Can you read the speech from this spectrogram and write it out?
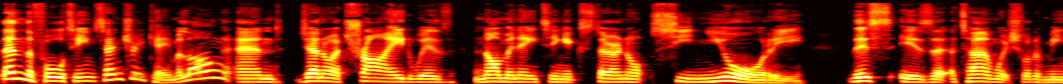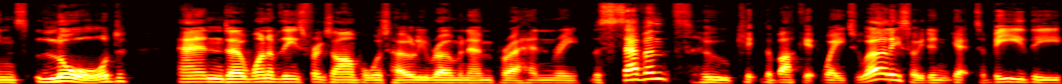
Then the 14th century came along, and Genoa tried with nominating external signori. This is a term which sort of means lord, and uh, one of these, for example, was Holy Roman Emperor Henry VII, who kicked the bucket way too early, so he didn't get to be the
